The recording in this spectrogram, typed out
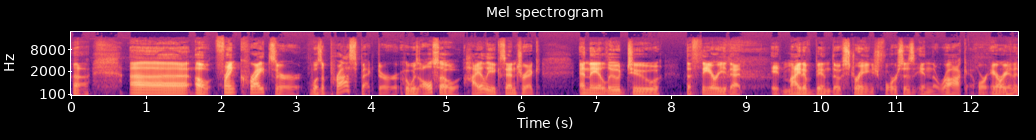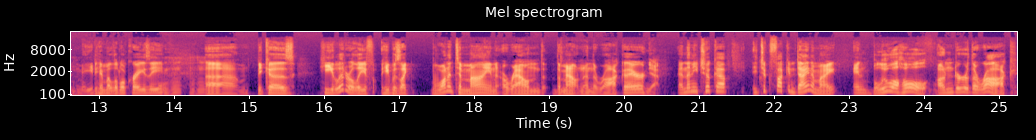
Yeah. Uh, oh, Frank Critzer was a prospector who was also highly eccentric, and they allude to the theory that it might have been those strange forces in the rock or area Mm. that made him a little crazy, Mm-hmm, um, because he literally he was like wanted to mine around the mountain and the rock there. Yeah. And then he took up he took fucking dynamite and blew a hole under the rock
